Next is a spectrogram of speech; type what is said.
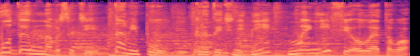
бути на висоті. Таміпул. Критичні дні мені фіолетово.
